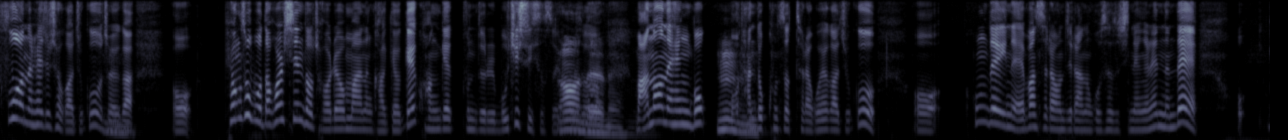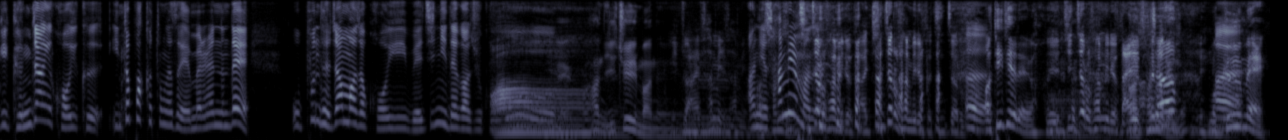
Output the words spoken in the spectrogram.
후원을 해주셔가지고 저희가 어 평소보다 훨씬 더 저렴한 가격에 관객분들을 모실 수 있었어요. 아, 그래서 네네. 만 원의 행복 음. 어, 단독 콘서트라고 해가지고 어 홍대에 있는 에반스 라운지라는 곳에서 진행을 했는데 어, 이게 굉장히 거의 그 인터파크 통해서 예매를 했는데 오픈되자마자 거의 매진이 돼가지고 아. 네, 한 일주일 만에. 일주 아니 3일 3일. 아니요, 삼일 만에. 진짜로 3일이었어. 아니 진짜로 3일이었어. 진짜로. 네. 아 디테일해요. 예, 진짜로 3일이었어. 날짜, 뭐 네. 금액,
